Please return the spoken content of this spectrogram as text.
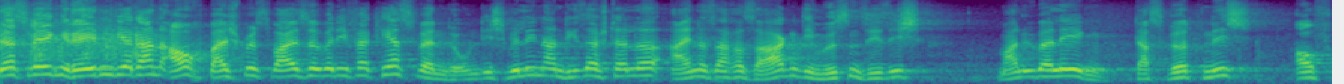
deswegen reden wir dann auch beispielsweise über die Verkehrswende. Ich will Ihnen an dieser Stelle eine Sache sagen, die müssen Sie sich einmal überlegen. Das wird nicht auf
